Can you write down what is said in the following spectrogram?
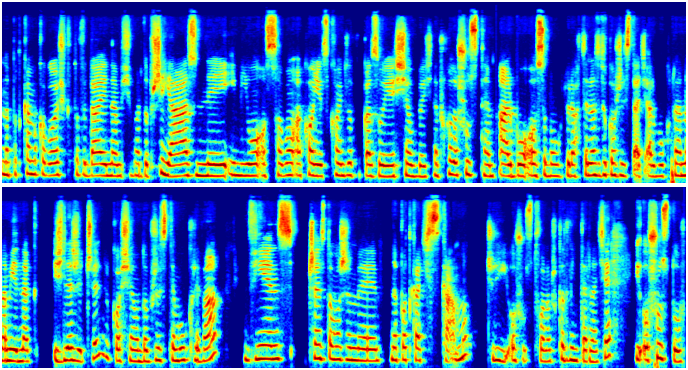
napotkamy kogoś, kto wydaje nam się bardzo przyjazny i miłą osobą, a koniec końców okazuje się być na przykład oszustem albo osobą, która chce nas wykorzystać, albo która nam jednak źle życzy, tylko się dobrze z tym ukrywa. Więc często możemy napotkać scam, czyli oszustwo na przykład w internecie i oszustów.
